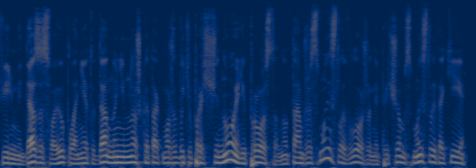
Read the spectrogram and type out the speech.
в фильме, да, за свою планету, да, ну немножко так, может быть, упрощено или просто, но там же смыслы вложены, причем смыслы такие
